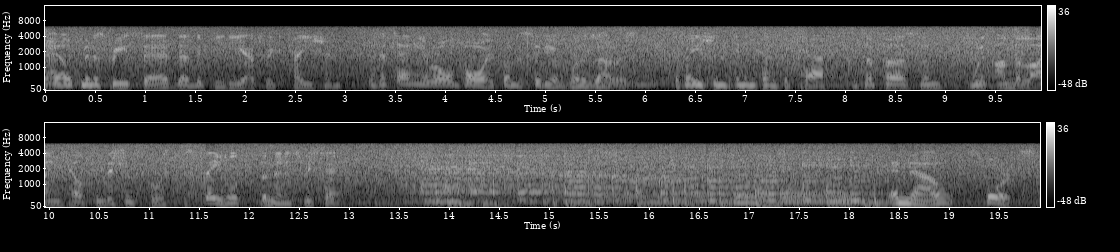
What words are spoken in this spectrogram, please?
The health ministry said that the pediatric patient is a 10-year-old boy from the city of Buenos Aires. The patient in intensive care is a person with underlying health conditions who is stable, the ministry said. And now, sports.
